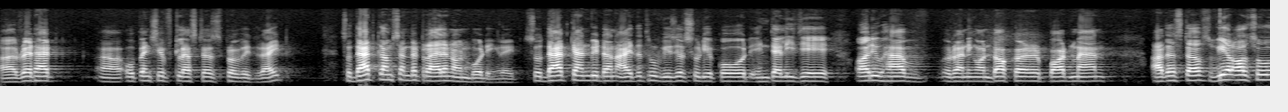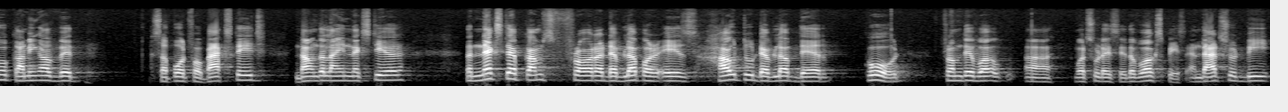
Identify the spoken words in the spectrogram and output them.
uh, Red Hat uh, OpenShift clusters provided, right? So that comes under trial and onboarding, right? So that can be done either through Visual Studio Code, IntelliJ, or you have running on Docker, Podman, other stuffs. We are also coming up with support for Backstage down the line next year. The next step comes for a developer is how to develop their code from their uh, what should I say, the workspace. And that should be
